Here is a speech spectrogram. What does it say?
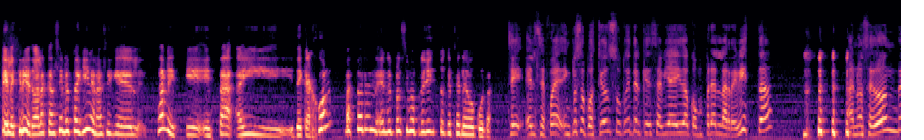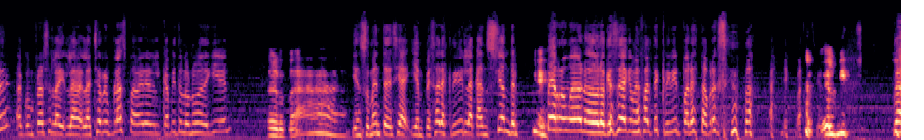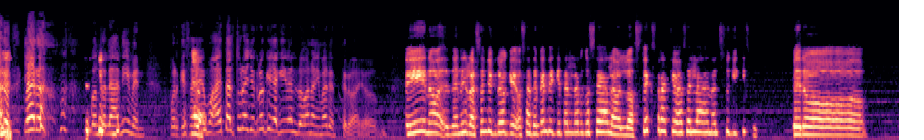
Sí, Él escribe todas las canciones para Given, así que él sabe que está ahí de cajón, va a estar en, en el próximo proyecto que se le ocurra. Sí, él se fue, incluso posteó en su Twitter que se había ido a comprar la revista a no sé dónde, a comprarse la, la, la Cherry Plus para ver el capítulo 9 de Given. ¿Verdad? Y en su mente decía, y empezar a escribir la canción del perro, weón, o lo que sea que me falte escribir para esta próxima animación. El mix. Claro, claro, cuando la animen. Porque sabemos, a esta altura yo creo que ya Given lo van a animar entero. Yo- Sí, no, tenéis razón, yo creo que, o sea, depende de qué tan largo sean lo- los extras que va a hacer la Natsuki Kisu. Pero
